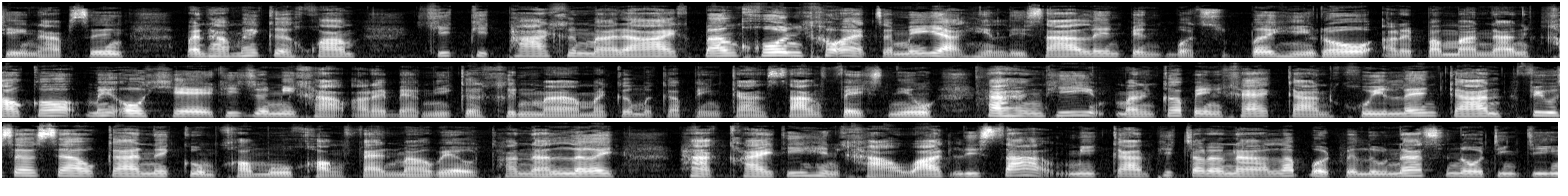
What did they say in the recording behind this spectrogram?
จริงนะครับ ซึ่งมันทำให้เกิดความ คิดผิดพลาดขึ้นมาได้ บางคนเขาอาจจะไม่อยากเห็นลิซ่าเล่นเป็นบทซูเปอร์ฮีโร่อะไรประมาณนั้น เขาก็ไม่โอเคที่จะมีข่าวอะไรแบบนี้เกิดขึ้นมา มันก็เหมือนกับเป็นการสร้างเฟกซ์นิวทั้งที่มันก็เป็นแค่การคุยเล่นกันฟิลเซลๆกันในกลุ่มคอมมูของแฟนมาเวลเท่านั้นเลย หากใครที่เห็นข่าวว่าลิซ่ามีการพิจารณารับบทเป็นลูน่าสโนจริง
